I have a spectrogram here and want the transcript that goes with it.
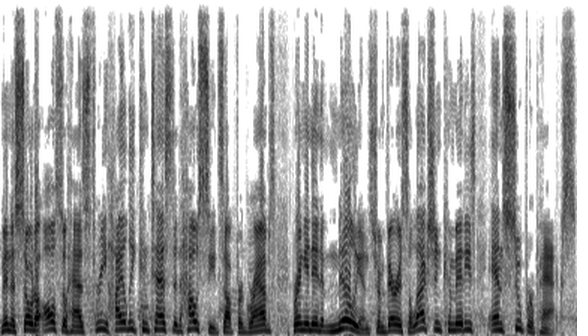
Minnesota also has three highly contested House seats up for grabs, bringing in millions from various election committees and super PACs.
